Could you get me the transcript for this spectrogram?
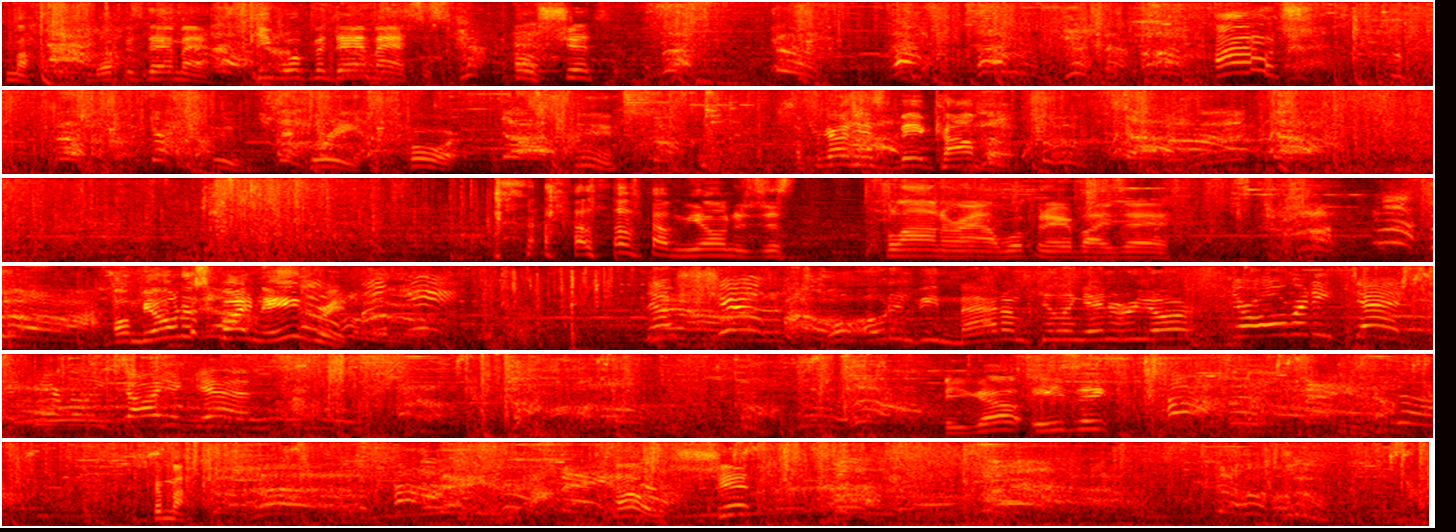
Come on, whoop his damn ass. Keep whooping damn asses. Oh shit. Ouch! Two, three, four. Yeah. I forgot his big combo. I love how Mjona's just flying around whooping everybody's ass. Oh, Mjona's fighting Ingrid. Now shoot! Will Odin be mad I'm killing Einherjar? They're already dead. They can't really die again. There you go, easy. Ah! Come on. Oh, shit.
